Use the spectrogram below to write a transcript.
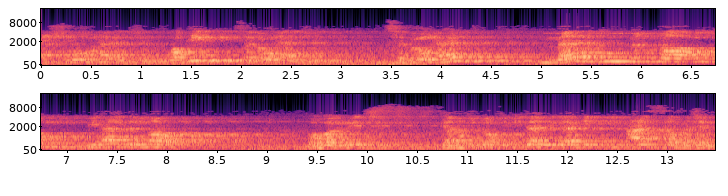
عشرون ألفا. وقيل سبعون ألفا. سبعون ألف ماتوا بالطاعون بهذا المرض. وهو الرجس كما تذكر في كتاب الله عز وجل.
